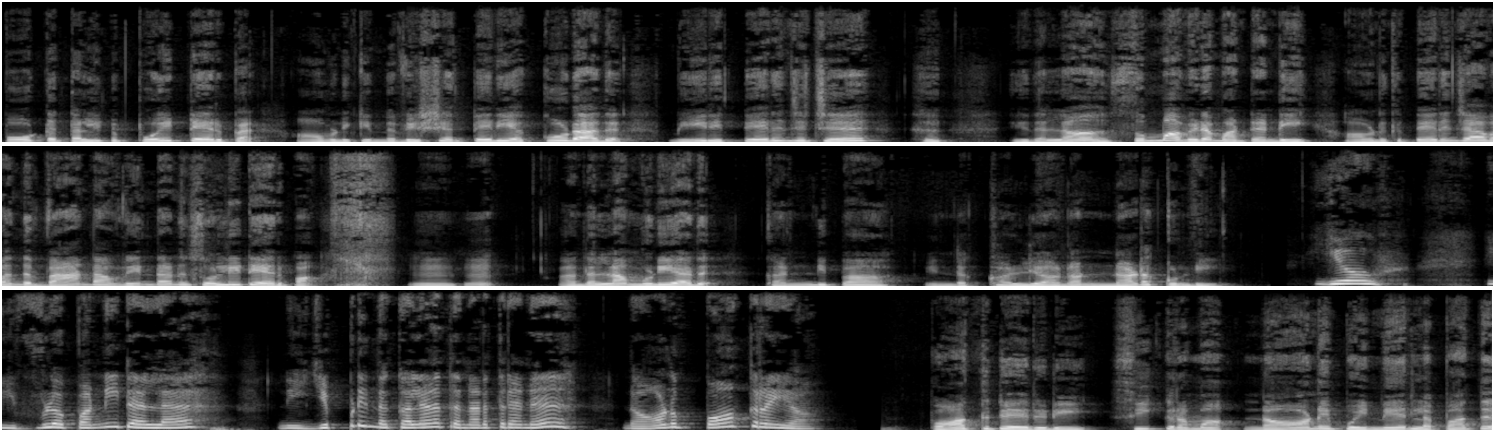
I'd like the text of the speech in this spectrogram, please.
போட்டு தள்ளிட்டு போயிட்டே இருப்பேன். அவனுக்கு இந்த விஷயம் தெரியக்கூடாது. மீறி தெரிஞ்சுச்சு இதெல்லாம் சும்மா விட மாட்டேன்டி. அவனுக்கு தெரிஞ்சா வந்து வேண்டாம் வேண்டாம்னு சொல்லிட்டே இருப்பான். ம்ஹும். அதெல்லாம் முடியாது. கண்டிப்பா இந்த கல்யாணம் நடக்கும்டி. யோ இவ்வளோ பண்ணிட்டல நீ எப்படி இந்த கல்யாணத்தை நடத்துறேன்னு? நானும் பார்க்குறேயா பார்த்துட்டே இருடி. சீக்கிரமா நானே போய் நேர்ல பார்த்து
